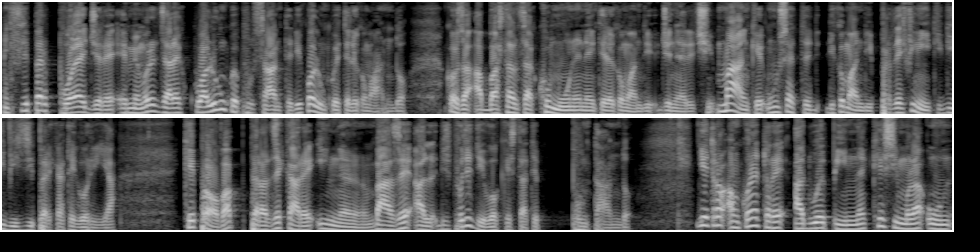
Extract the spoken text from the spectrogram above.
Il flipper può leggere e memorizzare qualunque pulsante di qualunque telecomando, cosa abbastanza comune nei telecomandi generici, ma anche un set di comandi predefiniti divisi per categoria, che prova per azzeccare in base al dispositivo che state puntando. Dietro ha un connettore a due pin che simula un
